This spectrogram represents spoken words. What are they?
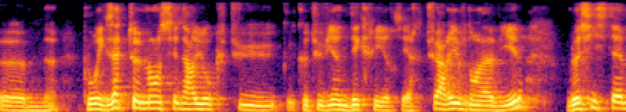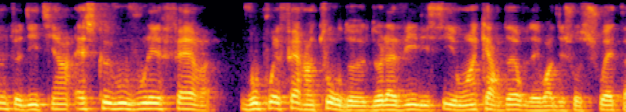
euh, pour exactement le scénario que tu, que, que tu viens de décrire. C'est-à-dire que tu arrives dans la ville, le système te dit, tiens, est-ce que vous voulez faire, vous pouvez faire un tour de, de la ville ici en un quart d'heure, vous allez voir des choses chouettes.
